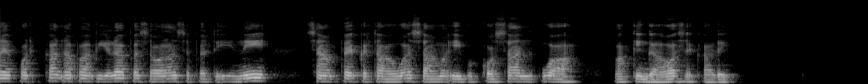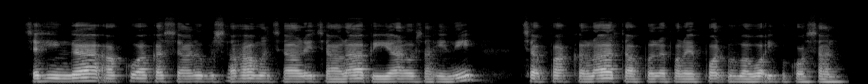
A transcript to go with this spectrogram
merepotkan apabila persoalan seperti ini sampai ketawa sama ibu kosan. Wah, makin gawat sekali. Sehingga aku akan selalu berusaha mencari cara biar usaha ini cepat kelar tak perlu repot membawa ibu kosan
